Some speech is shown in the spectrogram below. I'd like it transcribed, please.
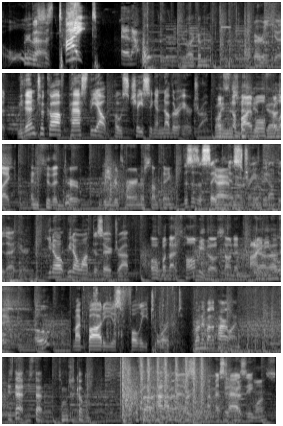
Oh, Look at this that. is tight! You like him? Very good. We then took off past the outpost chasing another airdrop. What's the Bible for like into the dirt we return or something? This is a Yeah, I no stream. clue. We don't do that here. You know what? We don't want this airdrop. Oh, but that Tommy though sounded mighty Yeah, thick. Oh? My body is fully torqued. Running by the power line. He's dead. He's dead. Someone just killed him. It's a I hazmat in the missed. tree. I missed It Hazzy. once.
